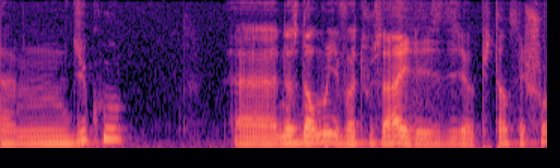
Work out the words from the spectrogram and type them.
Euh, du coup, euh, Nosdormu il voit tout ça, il, se dit oh, putain c'est chaud.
